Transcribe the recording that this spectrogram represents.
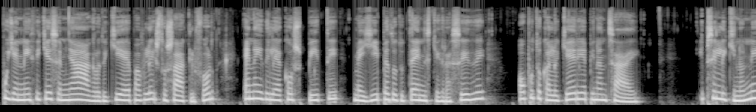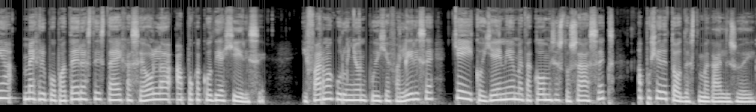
που γεννήθηκε σε μια αγροτική έπαυλη στο Σάκλφορντ, ένα ιδηλιακό σπίτι με γήπεδο του τέννις και γρασίδι, όπου το καλοκαίρι έπιναν τσάι. Υψηλή κοινωνία μέχρι που ο πατέρας της τα έχασε όλα από κακοδιαχείριση. Η φάρμα κουρουνιών που είχε φαλήρισε και η οικογένεια μετακόμισε στο Σάσεξ, αποχαιρετώντας τη μεγάλη ζωή.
